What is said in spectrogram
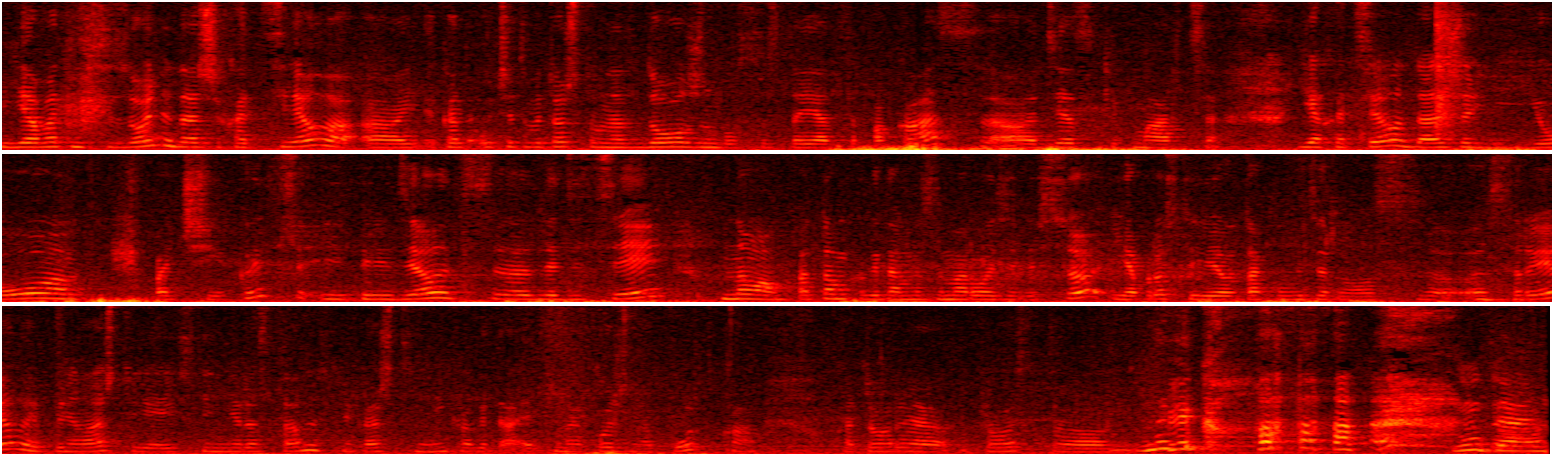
И я в этом сезоне даже хотела, когда- учитывая то, что у нас должен был состояться показ э, детский в марте, я хотела даже ее почикать и переделать э, для детей. Но потом, когда мы заморозили все, я просто ее вот так выдернула с, э, с рейла и поняла, что я ней не расстанусь, мне кажется, никогда. Это моя кожаная куртка, которая просто на века. Ну да.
